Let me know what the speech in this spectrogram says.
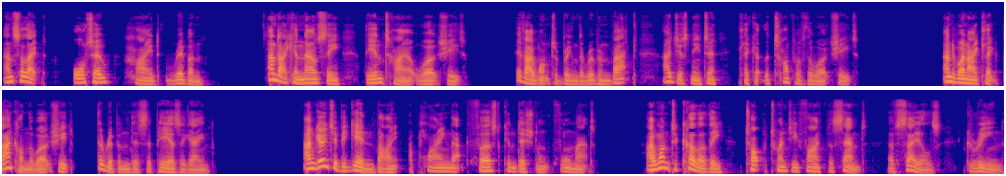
and select Auto Hide Ribbon. And I can now see the entire worksheet. If I want to bring the ribbon back, I just need to click at the top of the worksheet. And when I click back on the worksheet, the ribbon disappears again. I'm going to begin by applying that first conditional format. I want to colour the top 25% of sales green.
